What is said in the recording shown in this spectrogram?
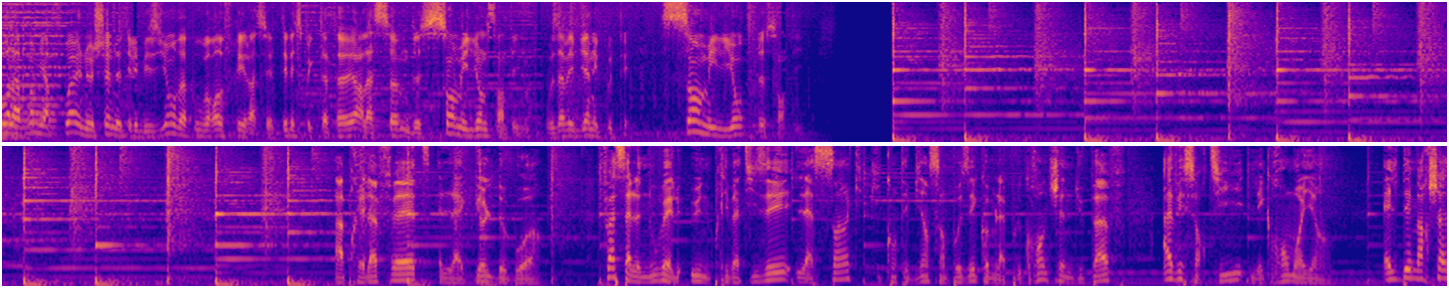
Pour la première fois, une chaîne de télévision va pouvoir offrir à ses téléspectateurs la somme de 100 millions de centimes. Vous avez bien écouté. 100 millions de centimes. Après la fête, la gueule de bois. Face à la nouvelle une privatisée, la 5, qui comptait bien s'imposer comme la plus grande chaîne du PAF, avait sorti les grands moyens elle démarcha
